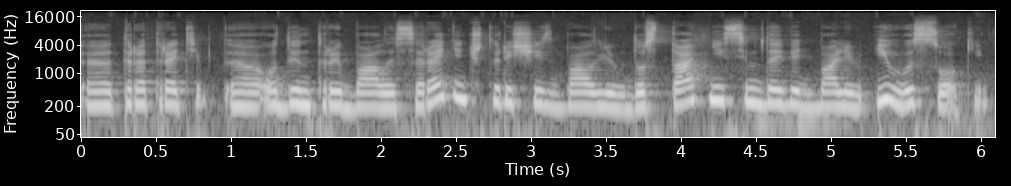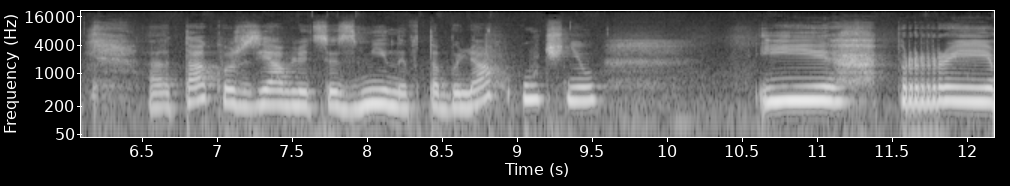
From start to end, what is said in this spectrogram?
е, тире треті 1-3 бали, середні 4-6 балів, достатні 7-9 балів і високі. Е, Також з'являються зміни в табелях учнів. І при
